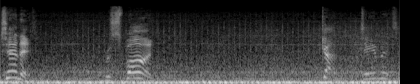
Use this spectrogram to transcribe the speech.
Lieutenant! Respond! God damn it!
